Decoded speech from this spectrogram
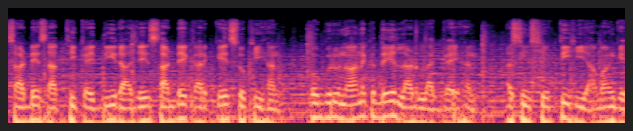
ਸਾਡੇ ਸਾਥੀ ਕੈਦੀ ਰਾਜੇ ਸਾਡੇ ਕਰਕੇ ਸੁਖੀ ਹਨ। ਉਹ ਗੁਰੂ ਨਾਨਕ ਦੇ ਲੜ ਲੱਗ ਗਏ ਹਨ। ਅਸੀਂ ਛੇਤੀ ਹੀ ਆਵਾਂਗੇ।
